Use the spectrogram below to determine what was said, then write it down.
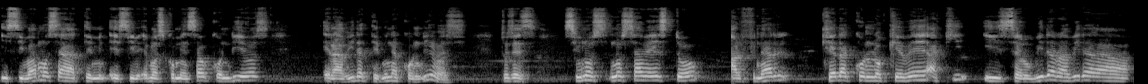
Y si vamos a eh, si hemos comenzado con Dios, eh, la vida termina con Dios. Entonces, si uno no sabe esto, al final queda con lo que ve aquí y se olvida la vida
